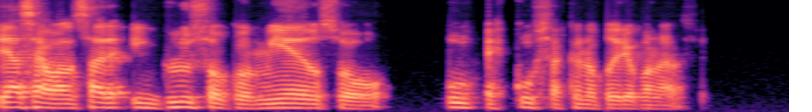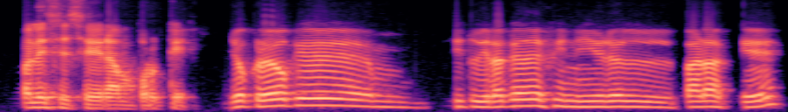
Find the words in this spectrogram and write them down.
te hace avanzar incluso con miedos o excusas que uno podría ponerse. ¿Cuál es ese gran por qué? Yo creo que si tuviera que definir el para qué,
